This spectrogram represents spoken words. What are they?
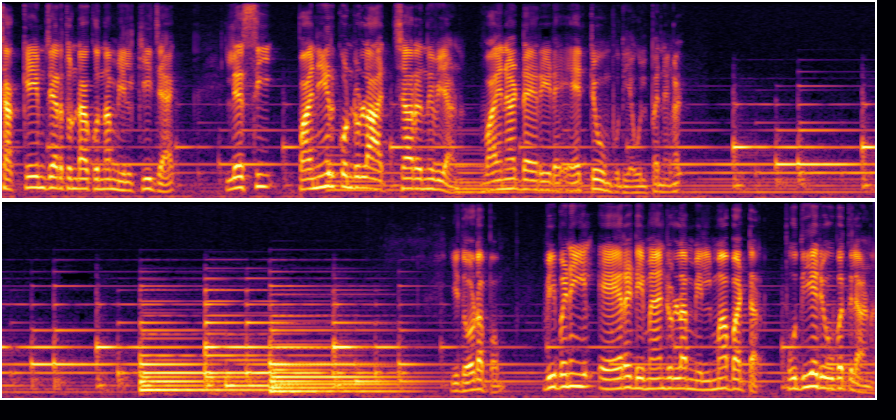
ചക്കയും ചേർത്തുണ്ടാക്കുന്ന മിൽക്കി ജാക്ക് ലസ്സി പനീർ കൊണ്ടുള്ള അച്ചാർ എന്നിവയാണ് വയനാട് ഡയറിയുടെ ഏറ്റവും പുതിയ ഉൽപ്പന്നങ്ങൾ. ഇതോടൊപ്പം വിപണിയിൽ ഏറെ ഡിമാൻഡുള്ള മിൽമ ബട്ടർ പുതിയ രൂപത്തിലാണ്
